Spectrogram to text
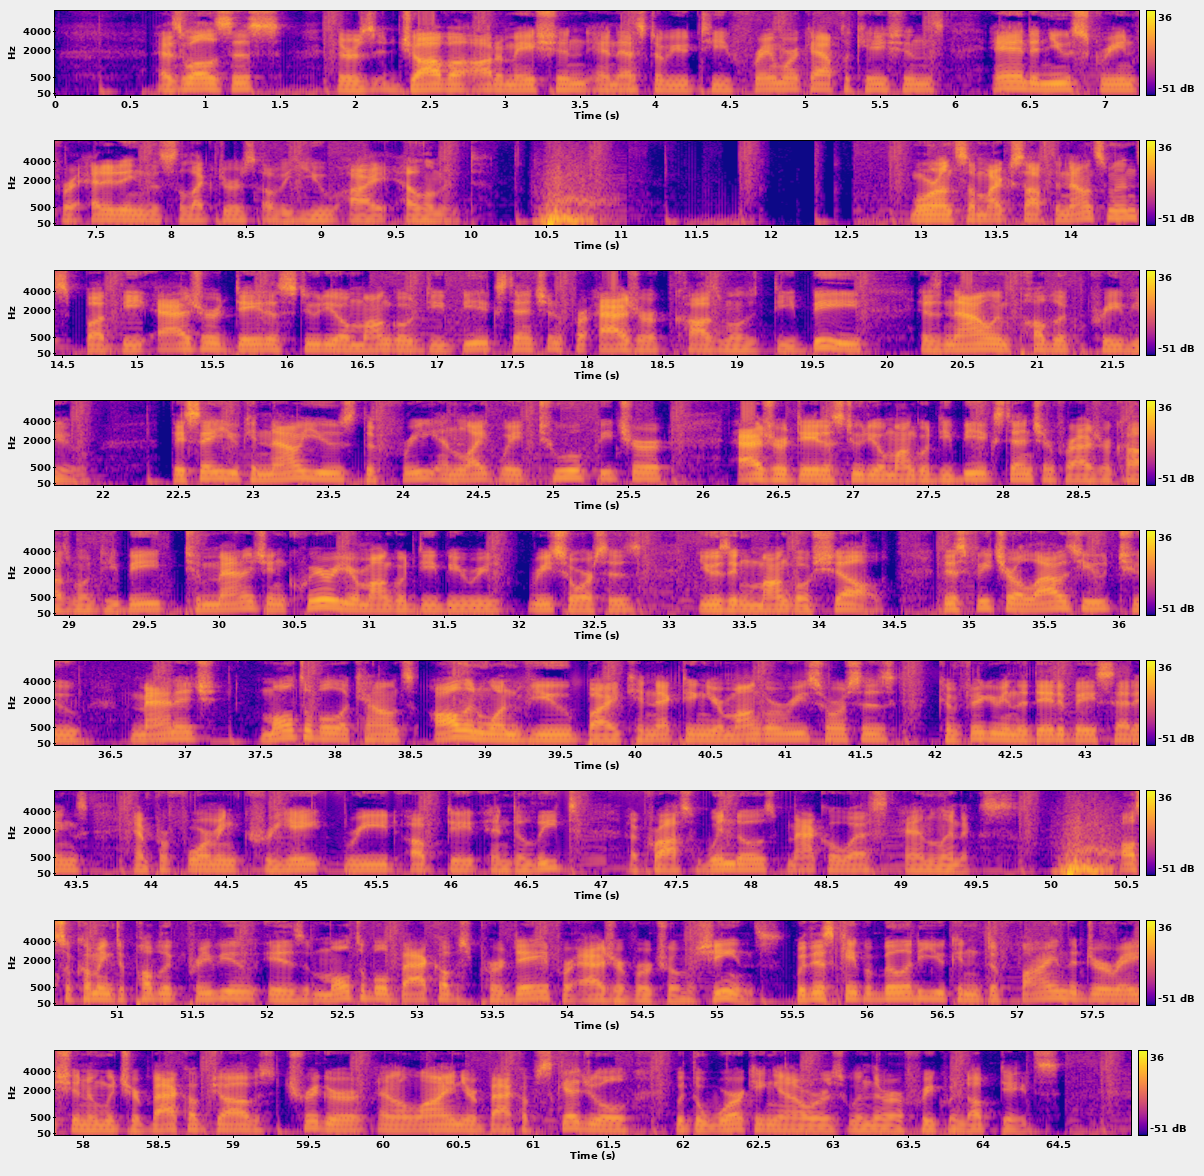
As well as this, there's Java automation and SWT framework applications, and a new screen for editing the selectors of a UI element. More on some Microsoft announcements, but the Azure Data Studio MongoDB extension for Azure Cosmos DB is now in public preview. They say you can now use the free and lightweight tool feature Azure Data Studio MongoDB extension for Azure Cosmos DB to manage and query your MongoDB re- resources using Mongo Shell. This feature allows you to manage multiple accounts all in one view by connecting your Mongo resources, configuring the database settings, and performing create, read, update, and delete across Windows, Mac OS, and Linux. Also coming to public preview is multiple backups per day for Azure Virtual Machines. With this capability, you can define the duration in which your backup jobs trigger and align your backup schedule with the working hours when there are frequent updates.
